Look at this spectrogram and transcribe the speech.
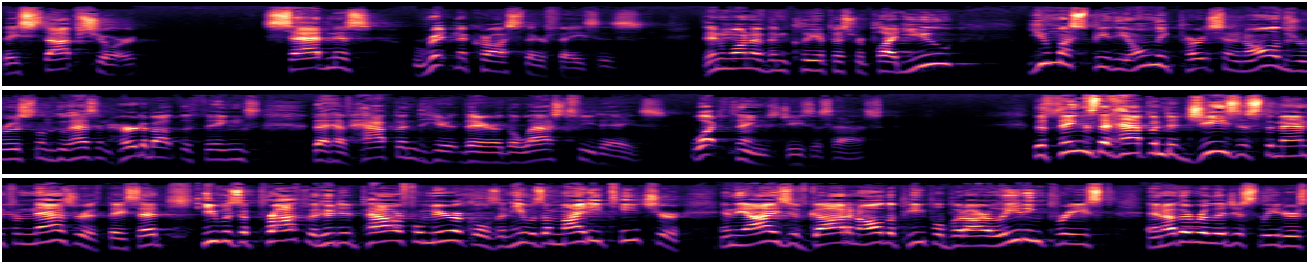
They stopped short, sadness written across their faces. Then one of them, Cleopas, replied, You, you must be the only person in all of Jerusalem who hasn't heard about the things that have happened here there the last few days. What things? Jesus asked. The things that happened to Jesus, the man from Nazareth, they said. He was a prophet who did powerful miracles, and he was a mighty teacher in the eyes of God and all the people. But our leading priest and other religious leaders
